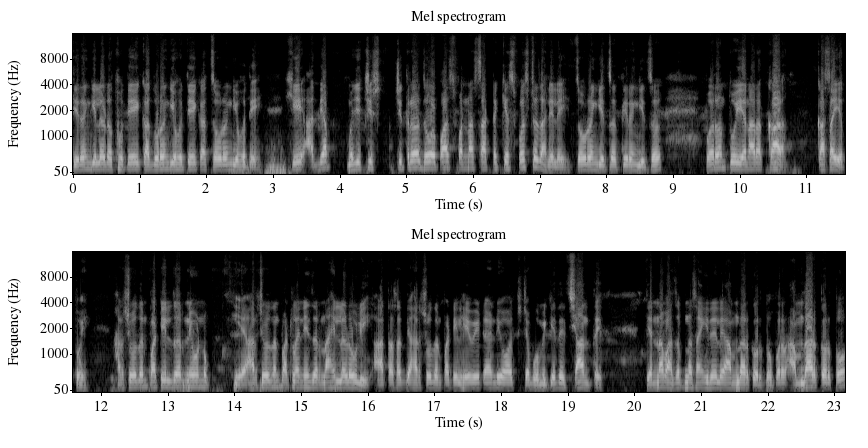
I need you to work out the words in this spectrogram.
तिरंगी लढत होते का दुरंगी होते का चौरंगी होते हे अद्याप म्हणजे चित्र जवळपास पन्नास साठ टक्के स्पष्ट झालेलं आहे. चौरंगीचं तिरंगीचं. परंतु येणारा काळ कसा येतोय? हर्षवर्धन पाटील जर निवडणूक हे हर्षवर्धन पाटलांनी जर नाही लढवली आता सध्या हर्षवर्धन पाटील हे वेट अँड वॉचच्या भूमिकेत आहेत, शांत आहेत. त्यांना भाजपनं सांगितलेले आमदार करतो. पण आमदार करतो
